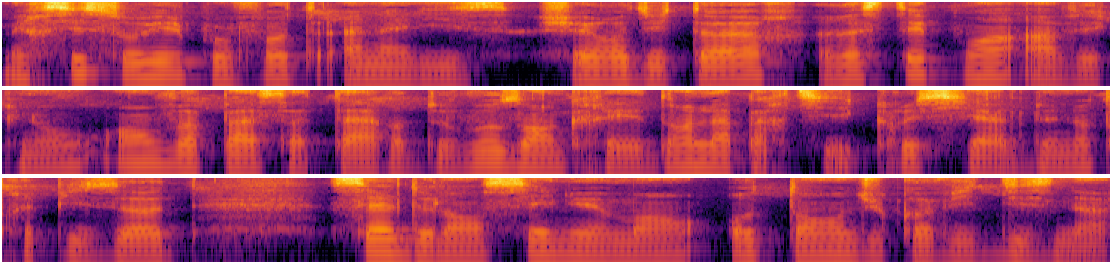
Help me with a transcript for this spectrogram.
Merci Sohil pour votre analyse. Chers auditeurs, restez point avec nous. On ne va pas s'attarder de vous ancrer dans la partie cruciale de notre épisode, celle de l'enseignement au temps du Covid-19.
